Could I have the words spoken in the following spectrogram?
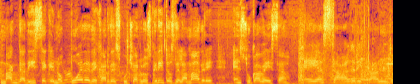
Magda dice que no puede dejar de escuchar los gritos de la madre en su cabeza. Ella estaba gritando,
